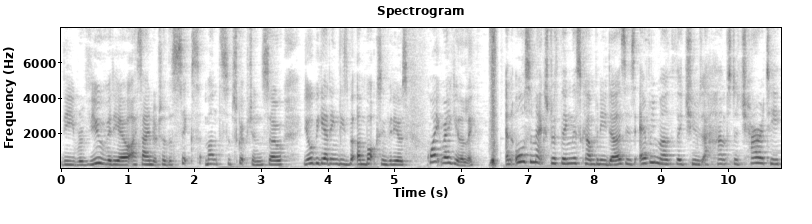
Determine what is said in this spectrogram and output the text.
the review video. I signed up to the six month subscription, so you'll be getting these unboxing videos quite regularly. An awesome extra thing this company does is every month they choose a hamster charity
